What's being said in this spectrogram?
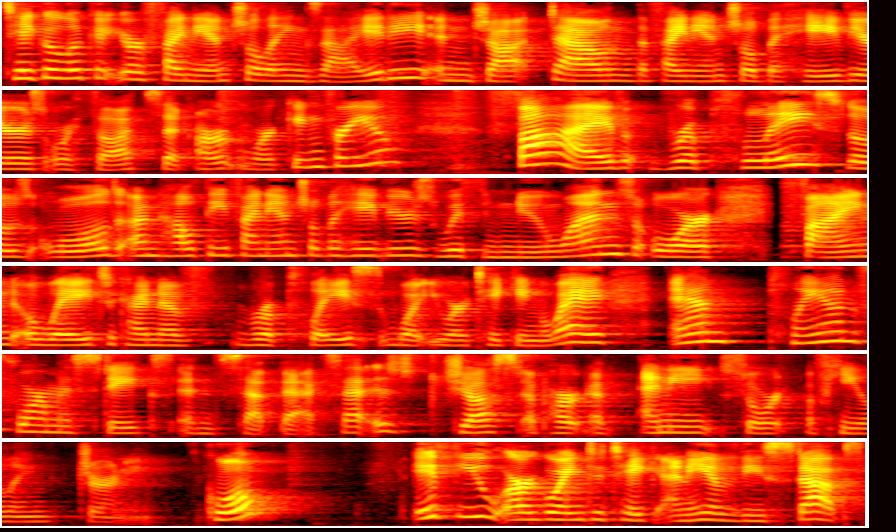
take a look at your financial anxiety and jot down the financial behaviors or thoughts that aren't working for you. Five, replace those old unhealthy financial behaviors with new ones or find a way to kind of replace what you are taking away and plan for mistakes and setbacks. That is just a part of any sort of healing journey. Cool? If you are going to take any of these steps,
